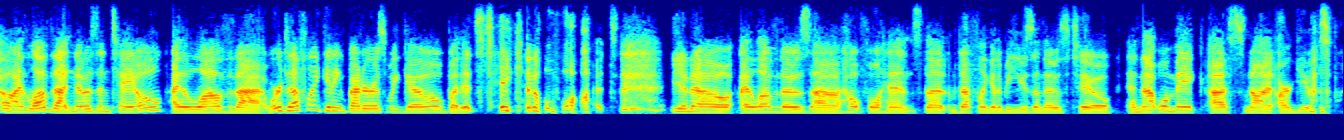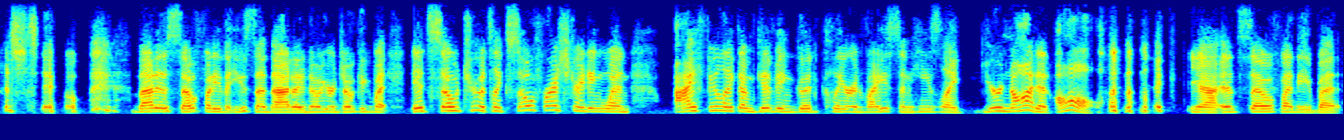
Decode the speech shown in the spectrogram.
Oh, I love that nose and tail. I love that. We're definitely getting better as we go, but it's taken a lot. you know, I love those uh, helpful hints that I'm definitely going to be using those too. And that will make us not argue as much too. that is so funny that you said that. I know you're joking, but it's so true. It's like so frustrating when I feel like I'm giving good, clear advice, and he's like, You're not at all. and I'm like, Yeah, it's so funny. But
